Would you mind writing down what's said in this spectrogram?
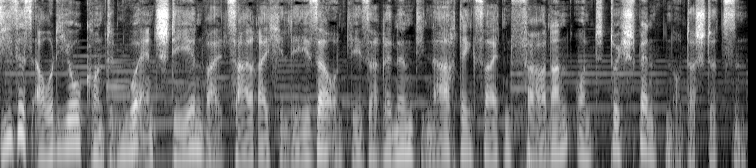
Dieses Audio konnte nur entstehen, weil zahlreiche Leser und Leserinnen die Nachdenkseiten fördern und durch Spenden unterstützen.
